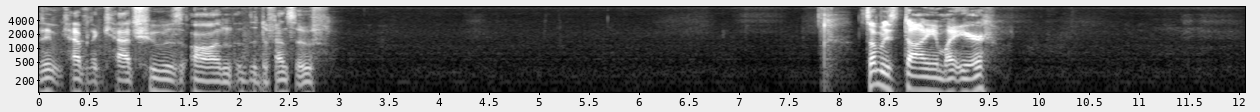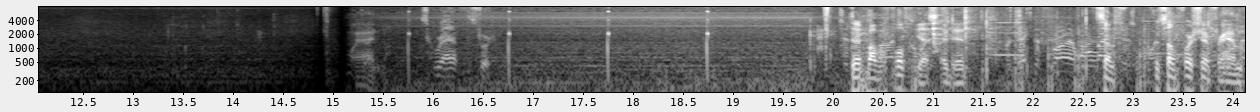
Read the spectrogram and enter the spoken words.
I didn't happen to catch who was on the defensive. Somebody's dying in my ear. Did I pop a wolf? Yes, I did. It's, un it's unfortunate for him.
